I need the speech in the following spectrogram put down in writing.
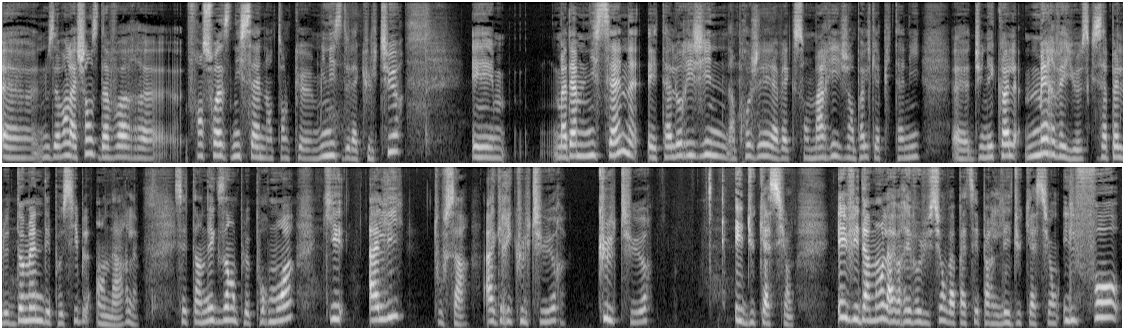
euh, nous avons la chance d'avoir euh, Françoise Nissen en tant que ministre de la Culture. Et Madame Nissen est à l'origine d'un projet avec son mari Jean-Paul Capitani euh, d'une école merveilleuse qui s'appelle le Domaine des possibles en Arles. C'est un exemple pour moi qui allie tout ça. Agriculture, culture, éducation. Évidemment, la révolution va passer par l'éducation. Il faut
